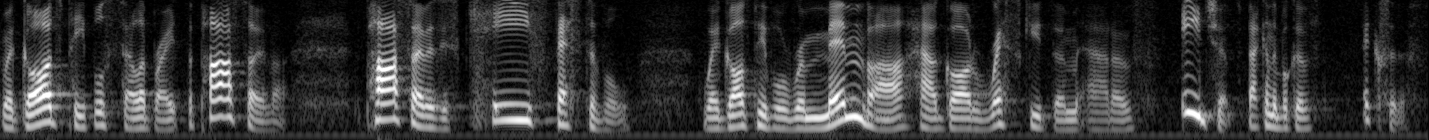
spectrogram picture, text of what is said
where God's people celebrate the Passover. Passover is this key festival where God's people remember how God rescued them out of Egypt, back in the book of Exodus.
